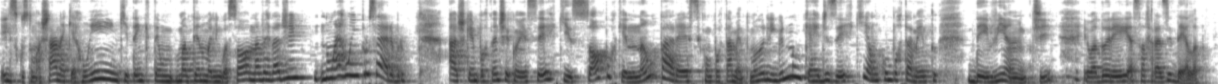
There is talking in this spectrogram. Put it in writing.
eles costumam achar, né, que é ruim, que tem que ter manter uma língua só. Na verdade, não é ruim para o cérebro. Acho que é importante reconhecer que só porque não parece comportamento monolíngue não quer dizer que é um comportamento deviante. Eu adorei essa frase dela.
